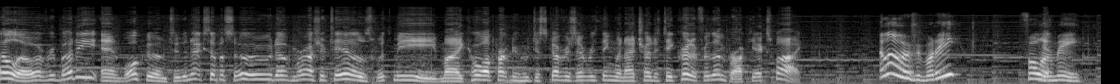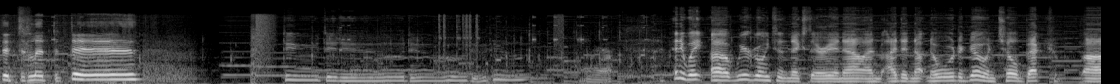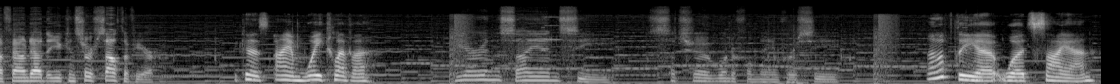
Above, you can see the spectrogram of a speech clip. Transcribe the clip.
Hello, everybody, and welcome to the next episode of Mirage of Tales with me, my co-op partner who discovers everything when I try to take credit for them, Burakki X Spy. Hello, everybody. Follow Yep. me. Du-du-du-du-du. Do do do do do do. There we are. Anyway, uh, we're going to the next area now, and I did not know where to go until Beck uh, found out that you can surf south of here. Because I am way clever. We are in the Cyan Sea. Such a wonderful name for a sea. I love the uh, word cyan.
